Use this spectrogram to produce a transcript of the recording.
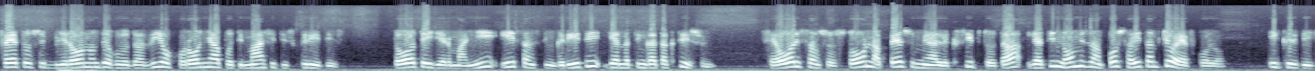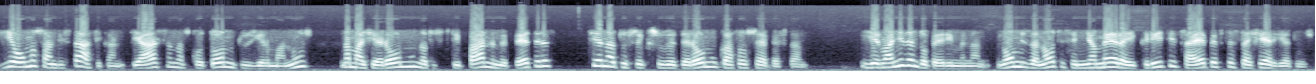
Φέτος συμπληρώνονται 82 χρόνια από τη μάχη της Κρήτης. Τότε οι Γερμανοί ήρθαν στην Κρήτη για να την κατακτήσουν. Θεώρησαν σωστό να πέσουν με αλεξίπτωτα γιατί νόμιζαν πως θα ήταν πιο εύκολο. Οι κριτικοί όμως αντιστάθηκαν και άρχισαν να σκοτώνουν τους Γερμανούς, να μαχαιρώνουν, να τους χτυπάνε με πέτρες και να τους εξουδετερώνουν καθώς έπεφταν. Οι Γερμανοί δεν το περίμεναν. Νόμιζαν ότι σε μια μέρα η Κρήτη θα έπεφτε στα χέρια τους.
